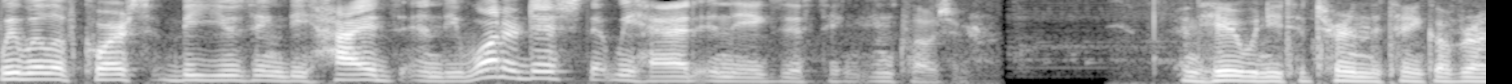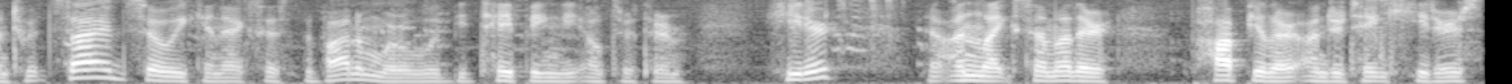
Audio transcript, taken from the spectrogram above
We will of course be using the hides and the water dish that we had in the existing enclosure. And here we need to turn the tank over onto its side so we can access the bottom where we'll be taping the Ultratherm heater. Now unlike some other popular under tank heaters,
